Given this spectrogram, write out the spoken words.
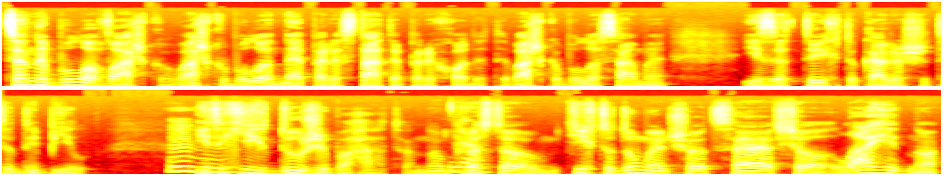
Це не було важко. Важко було не перестати переходити. Важко було саме із-за тих, хто каже, що ти дебіл. І таких дуже багато. Ну Да. просто ті, хто думають, що це все лагідно,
